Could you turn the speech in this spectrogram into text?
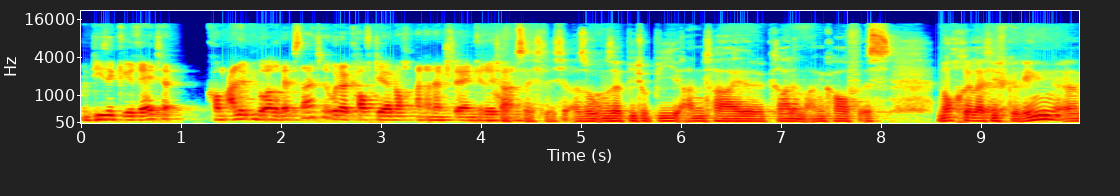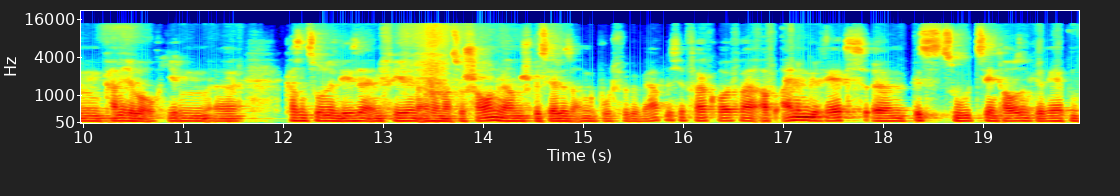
Und diese Geräte kommen alle über eure Webseite oder kauft ihr noch an anderen Stellen Geräte Tatsächlich. an? Also unser B2B-Anteil gerade im Ankauf ist noch relativ gering, ähm, kann ich aber auch jedem äh, Kassenzone-Leser empfehlen, einfach mal zu schauen. Wir haben ein spezielles Angebot für gewerbliche Verkäufer. Ab einem Gerät ähm, bis zu 10.000 Geräten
